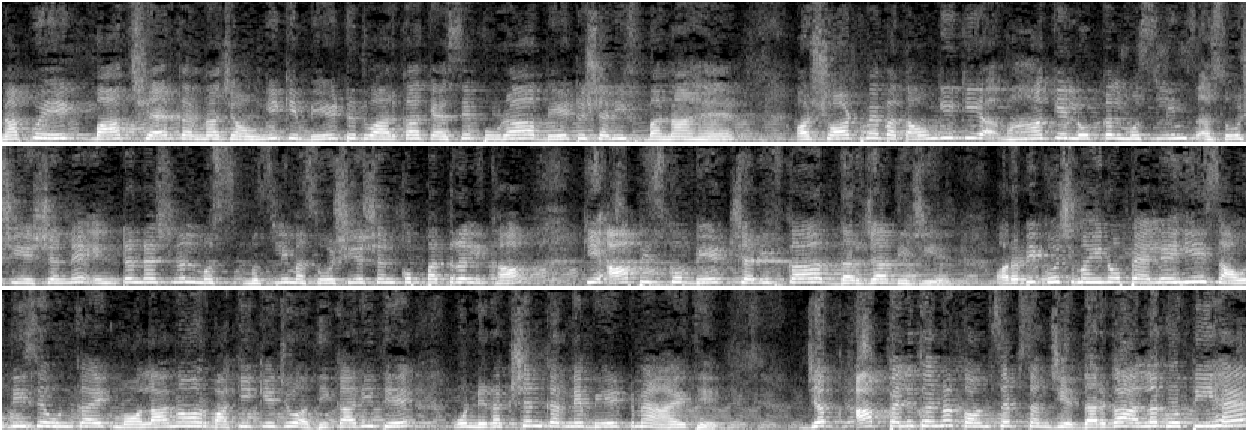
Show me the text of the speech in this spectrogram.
मैं आपको एक बात शेयर करना चाहूँगी कि बेट द्वारका कैसे पूरा बेट शरीफ बना है। और शॉर्ट में बताऊँगी कि वहाँ के लोकल मुस्लिम्स एसोसिएशन ने इंटरनेशनल मुस्लिम एसोसिएशन को पत्र लिखा कि आप इसको बेट शरीफ का दर्जा दीजिए। और अभी कुछ महीनों पहले ही सऊदी से उनका एक मौलाना और बाकी के जो अधिकारी थे, वो निरीक्षण करने बेट में आए थे। जब आप पहले तो है ना कॉन्सेप्ट समझिए, दरगाह अलग होती है,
